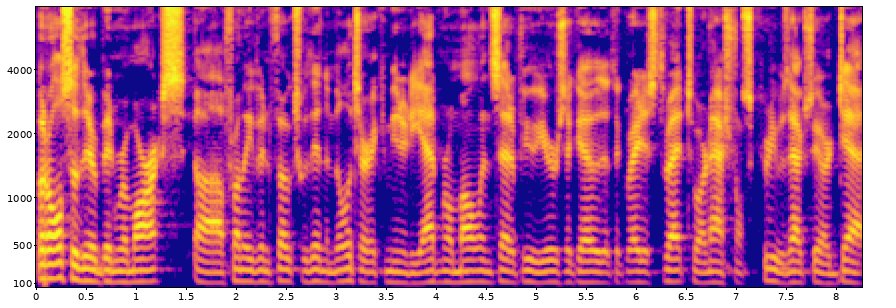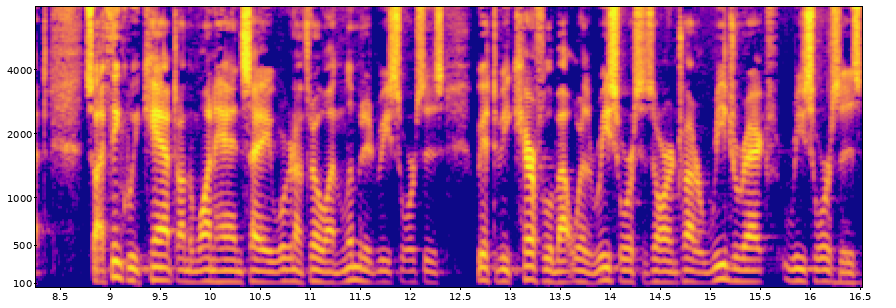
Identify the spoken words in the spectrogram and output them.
But also, there have been remarks uh, from even folks within the military community. Admiral Mullen said a few years ago that the greatest threat to our national security was actually our debt. So I think we can't, on the one hand, say we're going to throw unlimited resources. We have to be careful about where the resources are and try to redirect resources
